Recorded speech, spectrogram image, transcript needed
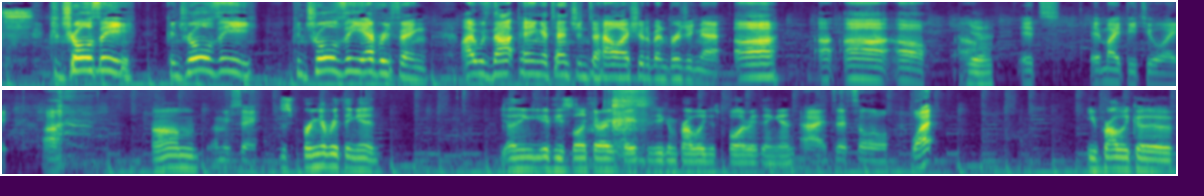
Control Z. Control Z. Control Z. Everything. I was not paying attention to how I should have been bridging that. Uh. Uh. uh oh. oh. Yeah. It's. It might be too late. Uh. Um, Let me see. just bring everything in. I think if you select the right faces, you can probably just pull everything in. Alright, it's a little. What? You probably could have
